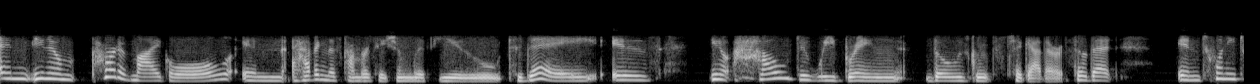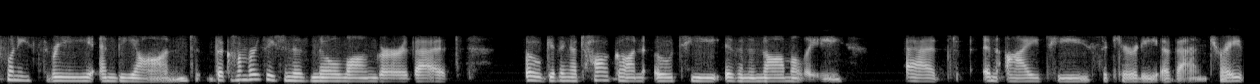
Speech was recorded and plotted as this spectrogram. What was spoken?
And, you know, part of my goal in having this conversation with you today is, you know, how do we bring those groups together so that in 2023 and beyond, the conversation is no longer that, oh, giving a talk on OT is an anomaly at an IT security event, right?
